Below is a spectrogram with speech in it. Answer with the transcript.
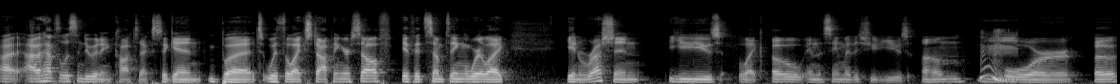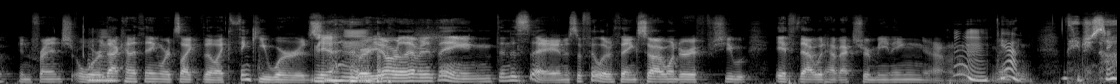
I, I would have to listen to it in context again, but with the like stopping yourself, if it's something where like in Russian you use like oh in the same way that you'd use um or uh in French or that kind of thing, where it's like the like thinky words Yeah. where you don't really have anything to say and it's a filler thing. So I wonder if she if that would have extra meaning. I don't know. Yeah, Maybe- interesting.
